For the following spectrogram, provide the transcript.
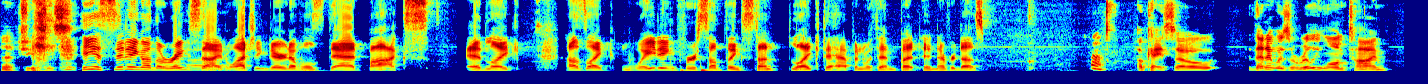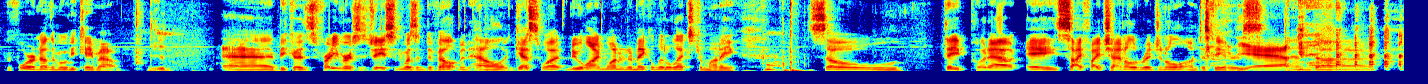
Oh, Jesus. he is sitting on the ringside Uh. watching Daredevil's dad box. And like, I was like waiting for something stunt like to happen with him, but it never does. okay, so then it was a really long time before another movie came out. Uh, because Freddy vs. Jason was in development hell, and guess what? New Line wanted to make a little extra money, so they put out a Sci-Fi Channel original onto theaters. Yeah. and uh,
